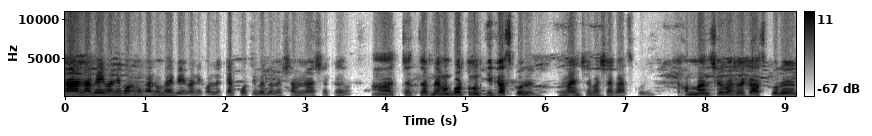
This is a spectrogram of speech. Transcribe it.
না না বেইমানি করব কেন ভাই? বেইমানি করলে কি আর প্রতিবেদনের সামনে আসে কেউ? আচ্ছা আচ্ছা আপনি এখন বর্তমান কি কাজ করেন? মানুষের বাসায় কাজ করি। এখন মানুষের বাসায় কাজ করেন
